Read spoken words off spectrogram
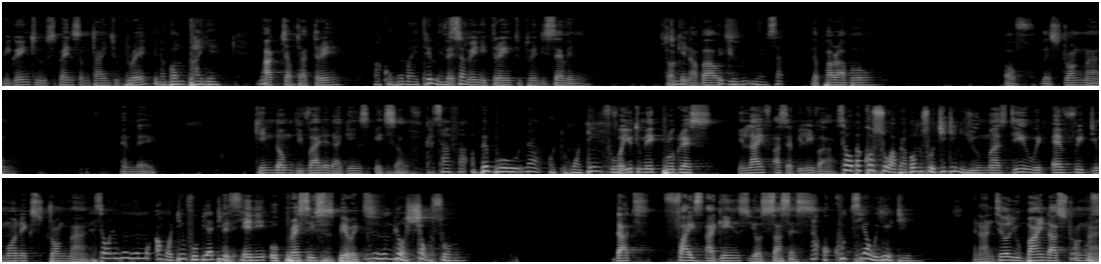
We're going to spend some time to pray. Mark chapter 3, Mako nhoma ɛtire verse 23 to 27, talking about the parable of the strong man and the kingdom divided against itself. Kasa afa ɔbɛbuo na ɔd- ɔhoɔdenfo. For you to make progress in life as a believer, Sɛ wobɛkɔ so wɔ abrabɔ mu so ogyidi you must deal with every demonic strong man Sɛ wɔne honhom ahoɔdenfo bi ade and any oppressive spirit Honhom bi a ɔhyɛ wo so no. that fights against your success. Na ɔko tia wo yiedie no. And until you bind that strong man,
